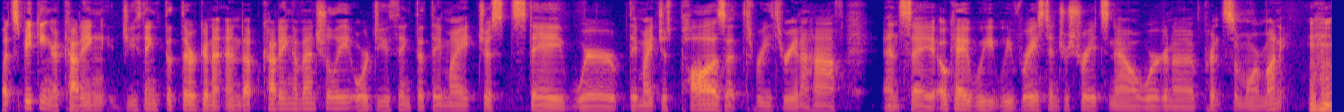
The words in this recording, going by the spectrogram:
But speaking of cutting, do you think that they're going to end up cutting eventually, or do you think that they might just stay where they might just pause at three, three and a half, and say, okay, we we've raised interest rates, now we're going to print some more money? Mm-hmm.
